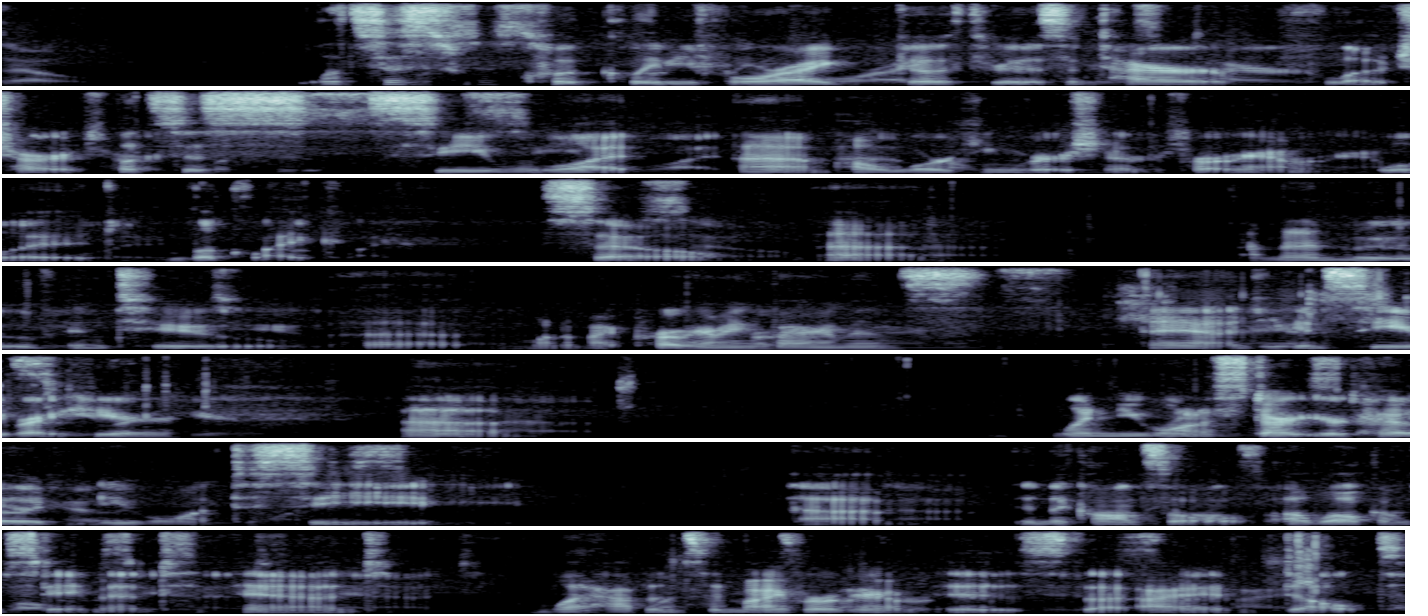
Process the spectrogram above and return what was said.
let's just quickly, before I go through this entire flowchart, let's just see what um, a working version of the program would look like. So uh, I'm going to move into uh, one of my programming environments, and you can see right here, uh, when you want to start your code, you want to see um, in the console a welcome statement. And what happens in my program is that I am dealt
